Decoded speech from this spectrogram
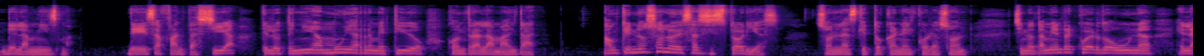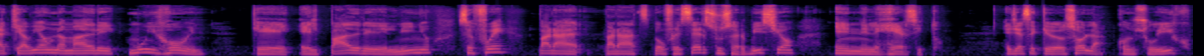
de la misma, de esa fantasía que lo tenía muy arremetido contra la maldad. Aunque no solo esas historias son las que tocan el corazón, sino también recuerdo una en la que había una madre muy joven que el padre del niño se fue para, para ofrecer su servicio en el ejército. Ella se quedó sola con su hijo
